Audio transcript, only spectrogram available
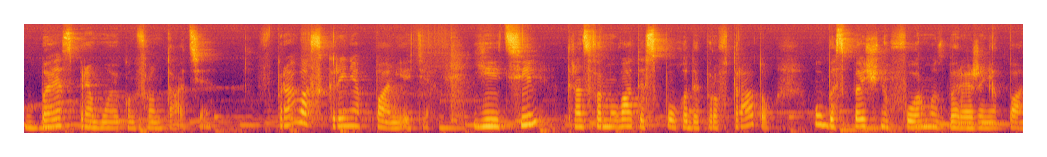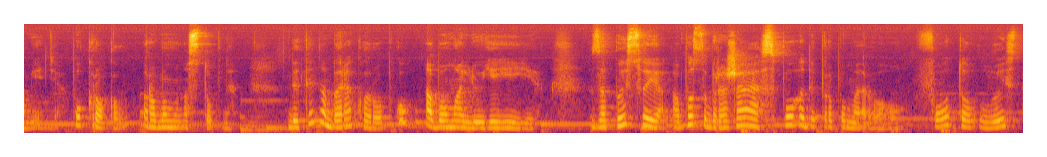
без прямої конфронтації. Вправа скриня пам'яті. Її ціль трансформувати спогади про втрату у безпечну форму збереження пам'яті. Покроково робимо наступне. Дитина бере коробку або малює її, записує або зображає спогади про померлого: фото, лист,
